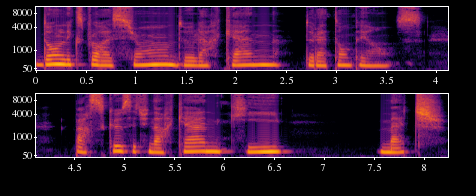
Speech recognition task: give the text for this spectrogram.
dans l'exploration de l'arcane de la tempérance, parce que c'est une arcane qui match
